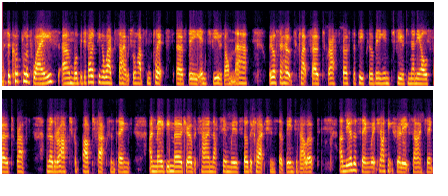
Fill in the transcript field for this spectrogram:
there's a couple of ways. Um, we'll be developing a website which will have some clips of the interviews on there. We also hope to collect photographs, both the people who are being interviewed and any old photographs and other art- artifacts and things, and maybe merge over time that in with other collections that are being developed. And the other thing, which I think is really exciting,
